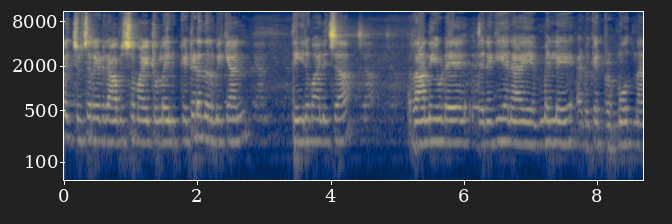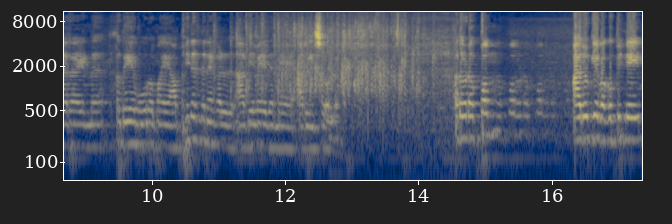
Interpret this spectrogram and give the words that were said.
വെച്ചൂച്ചിറയുടെ ആവശ്യമായിട്ടുള്ള ഒരു കെട്ടിടം നിർമ്മിക്കാൻ തീരുമാനിച്ച റാന്നിയുടെ ജനകീയനായ M L A advocate Pramod Narayan ഹൃദയപൂർവമായ അഭിനന്ദനങ്ങൾ ആദ്യമേ തന്നെ അറിയിച്ചോളൂ അതോടൊപ്പം ആരോഗ്യ വകുപ്പിന്റെയും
